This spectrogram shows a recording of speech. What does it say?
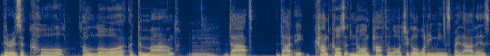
there is a call, a law, a demand mm. that that it Kant calls it non-pathological. What he means by that is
